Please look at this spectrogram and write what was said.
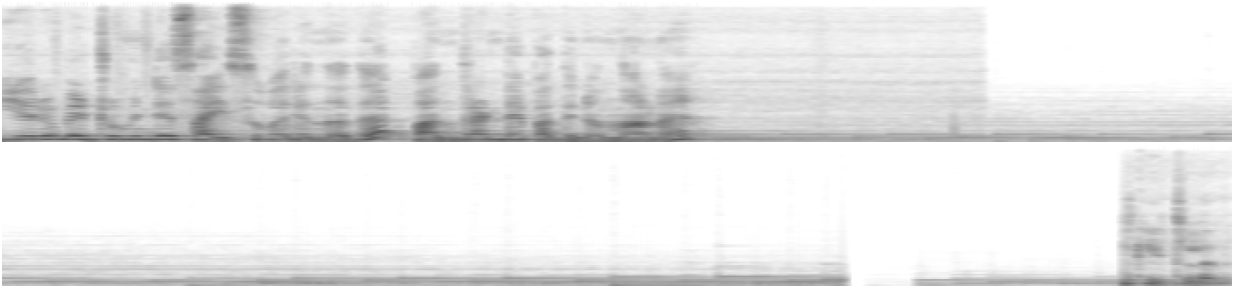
ഈ ഒരു ബെഡ്റൂമിന്റെ സൈസ് വരുന്നത് പന്ത്രണ്ട് പതിനൊന്നാണ്. നൽകിയിട്ടുള്ളത്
